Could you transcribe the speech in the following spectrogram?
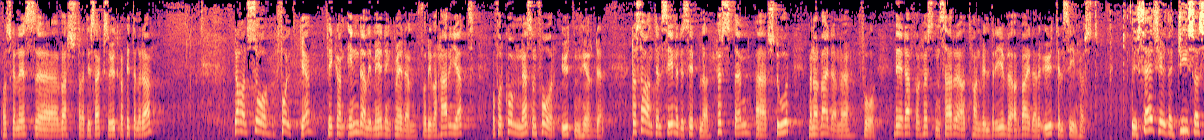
Og skal lese eh, vers 36 og ut kapittelet der. Da han så folket, fikk han inderlig medynk med dem, for de var herjet og forkomne som får uten hyrde. Da sa han til sine disipler, høsten er stor, men arbeiderne få. Be derfor høstens herre at han vil drive arbeidere ut til sin høst. It says here that Jesus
